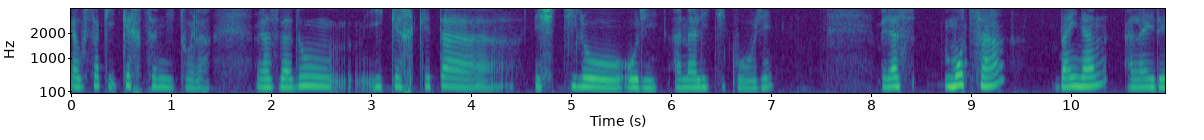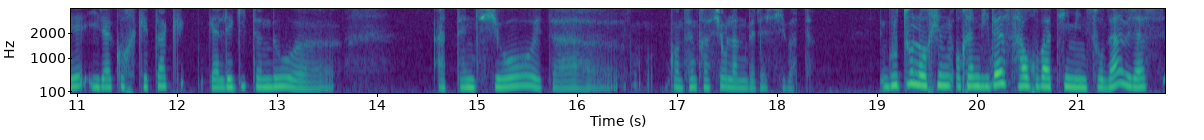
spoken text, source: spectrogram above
gauzak ikertzen dituela. Beraz badu, ikerketa estilo hori, analitiko hori. Beraz, motza, bainan, ala ere, irakorketak galegiten du... Uh, atentzio eta konzentrazio lan berezi bat. Gutun horren bidez haur bati mintzo da, beraz,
